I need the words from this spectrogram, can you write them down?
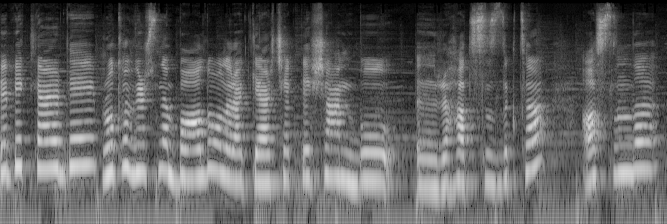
Bebeklerde rotavirüsüne bağlı olarak gerçekleşen bu e, rahatsızlıkta aslında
